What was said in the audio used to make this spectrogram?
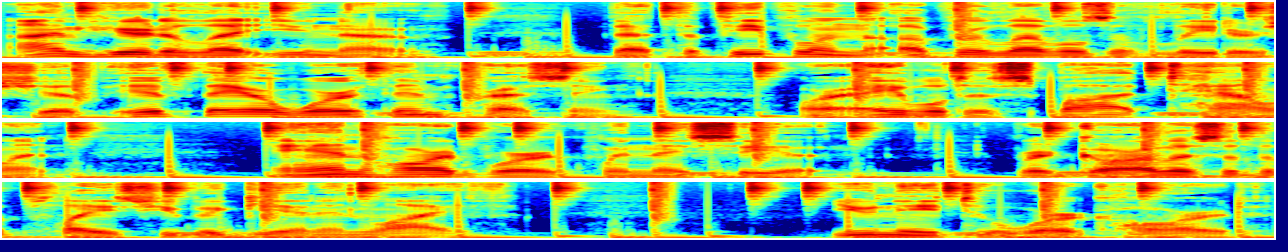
I'm here to let you know that the people in the upper levels of leadership, if they are worth impressing, are able to spot talent and hard work when they see it, regardless of the place you begin in life. You need to work hard,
